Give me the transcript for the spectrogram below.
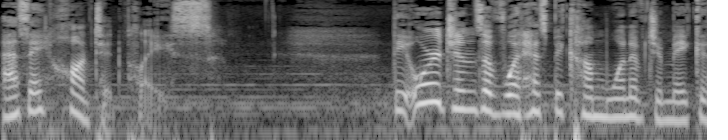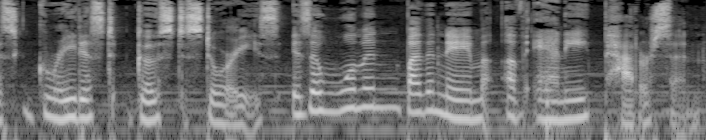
as a haunted place. The origins of what has become one of Jamaica's greatest ghost stories is a woman by the name of Annie Patterson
